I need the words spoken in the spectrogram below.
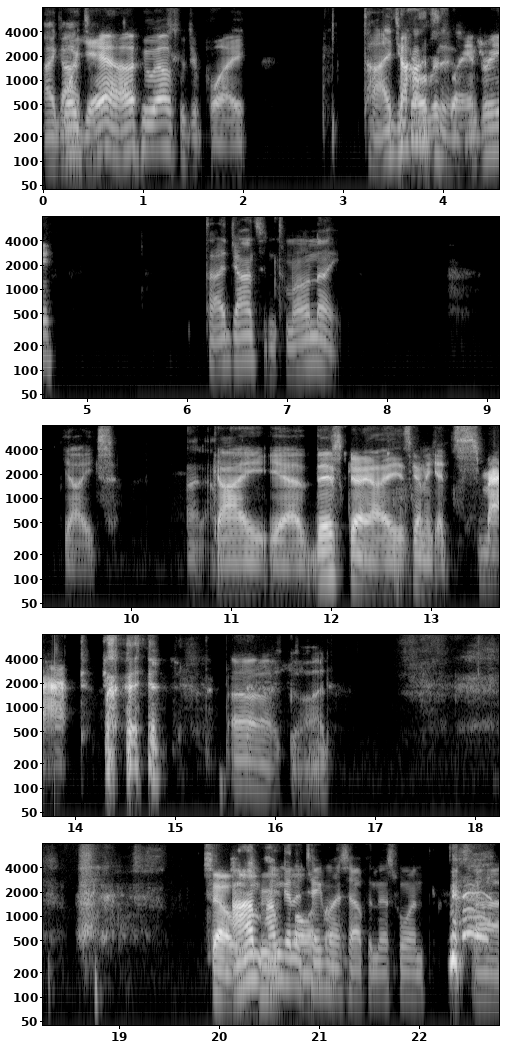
I got Well, yeah. Who else would you play? Ty Johnson, Jarvis Johnson. Landry. Ty Johnson tomorrow night. Yikes, I know. guy. Yeah, this guy is gonna get smacked. oh God. So I'm I'm gonna take bud? myself in this one. Uh,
